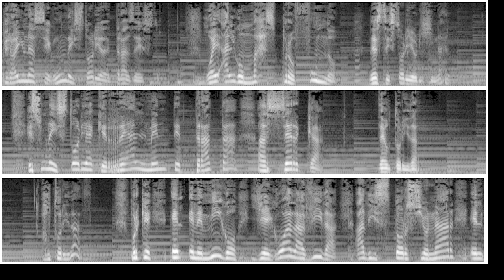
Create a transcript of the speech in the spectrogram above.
Pero hay una segunda historia detrás de esto. O hay algo más profundo de esta historia original. Es una historia que realmente trata acerca de autoridad. Autoridad. Porque el enemigo llegó a la vida a distorsionar el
